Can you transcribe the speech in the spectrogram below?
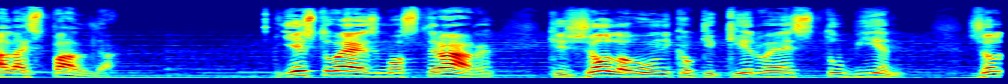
a la espalda. Y esto es mostrar que yo lo único que quiero es tu bien. Yo,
